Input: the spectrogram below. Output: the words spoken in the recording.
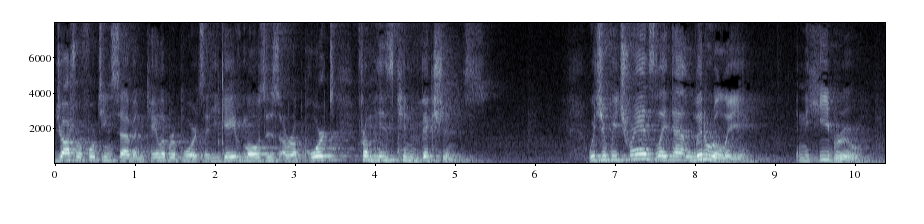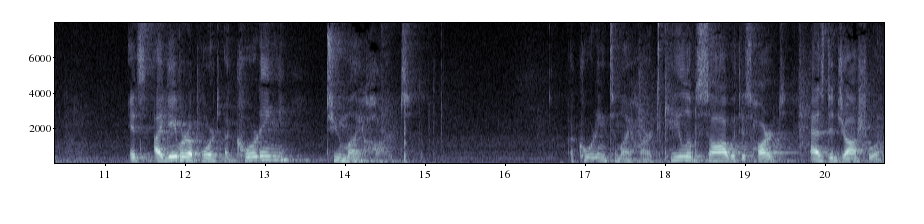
Joshua 14 7. Caleb reports that he gave Moses a report from his convictions which, if we translate that literally in the Hebrew, it's I gave a report according to my heart. According to my heart. Caleb saw with his heart, as did Joshua.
